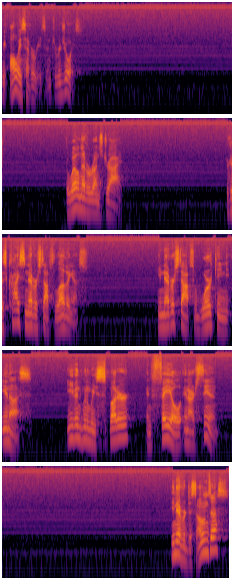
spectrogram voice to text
we always have a reason to rejoice. The well never runs dry because Christ never stops loving us. He never stops working in us, even when we sputter and fail in our sin. He never disowns us.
